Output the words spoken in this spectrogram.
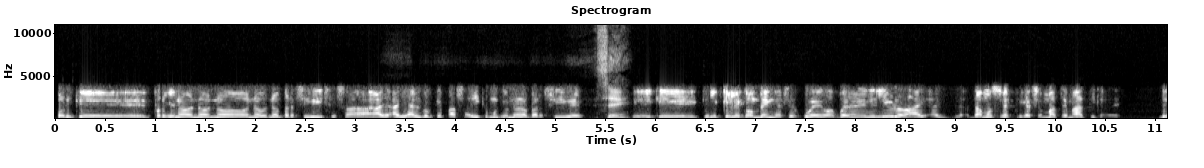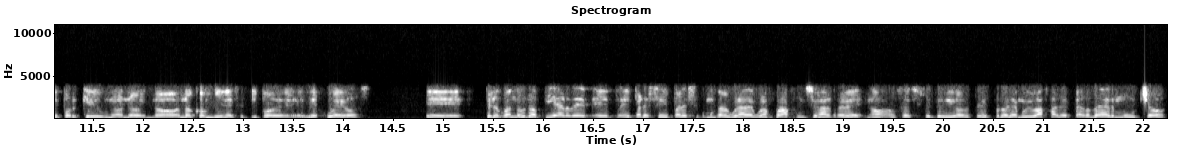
Porque porque no no no no, no percibís esa hay, hay algo que pasa ahí como que uno no percibe sí. que, que, que, le, que le convenga ese juego. Bueno, en el libro hay, hay- damos una explicación matemática de, de por qué uno no, no, no conviene ese tipo de, de juegos. Eh, pero cuando uno pierde, eh, eh, parece parece como que alguna, de alguna forma funciona al revés, ¿no? O sea, si yo te digo que tenés probabilidad muy baja de perder mucho,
